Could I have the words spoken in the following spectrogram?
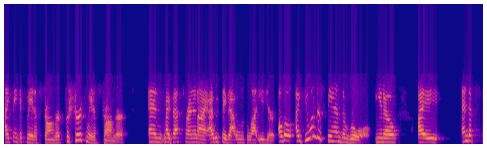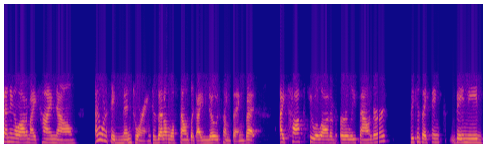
I think it's made us stronger. For sure, it's made us stronger. And my best friend and I, I would say that one was a lot easier. Although I do understand the rule. You know, I end up spending a lot of my time now. I don't want to say mentoring because that almost sounds like I know something, but I talk to a lot of early founders because I think they need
